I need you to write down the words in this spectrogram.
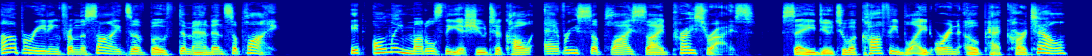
operating from the sides of both demand and supply. It only muddles the issue to call every supply side price rise say due to a coffee blight or an OPEC cartel,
